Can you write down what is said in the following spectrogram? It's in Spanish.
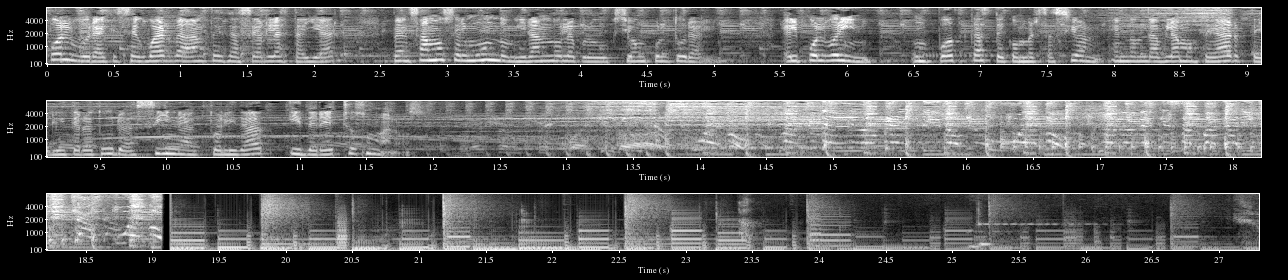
pólvora que se guarda antes de hacerla estallar, pensamos el mundo mirando la producción cultural. El Polvorín, un podcast de conversación en donde hablamos de arte, literatura, cine, actualidad y derechos humanos.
